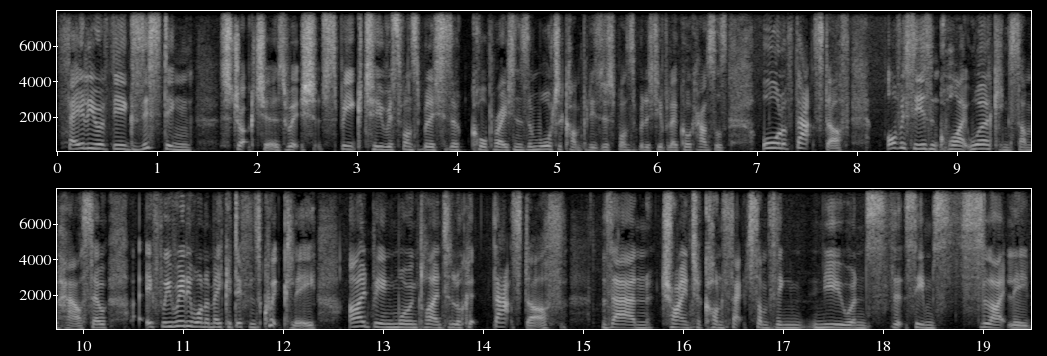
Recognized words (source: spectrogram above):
failure of the existing structures which speak to responsibilities of corporations and water companies, responsibility of local councils, all of that stuff obviously isn't quite working somehow. So if we really want to make a difference quickly, I'd be more inclined to look at that stuff than trying to confect something new and s- that seems slightly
